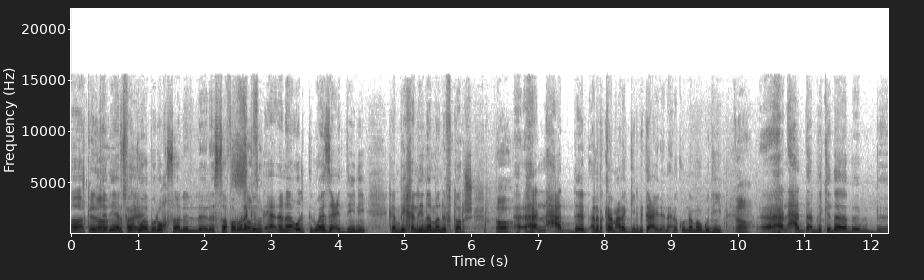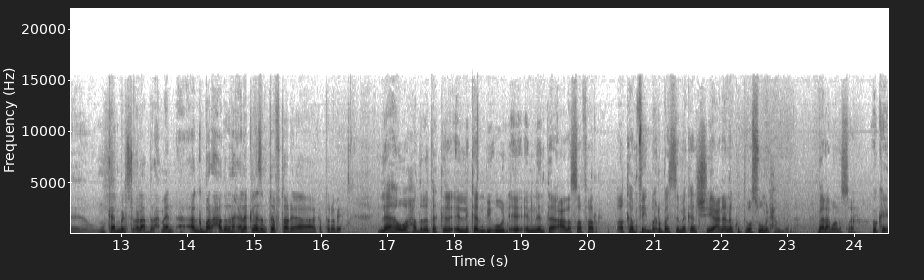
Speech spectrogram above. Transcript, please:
آه كانت آه، هذه هي الفتوى. برخصة لل- للسفر. ولكن السفر. يعني أنا قلت الوازع الديني كان بيخلينا ما نفطرش. آه. هل حد أنا بتكلم على الجيل بتاعي لأن إحنا كنا موجودين. آه. هل حد قبل كده ب... ب... مكمل سؤال عبد الرحمن؟ أكبر حضرتك قال لك لازم تفطر يا كابتن ربيع؟ لا هو حضرتك اللي كان بيقول إن أنت على سفر. آه كان في إجبار بس ما كانش يعني أنا كنت بصوم الحمد لله. بلعب وأنا صايم. أوكي.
